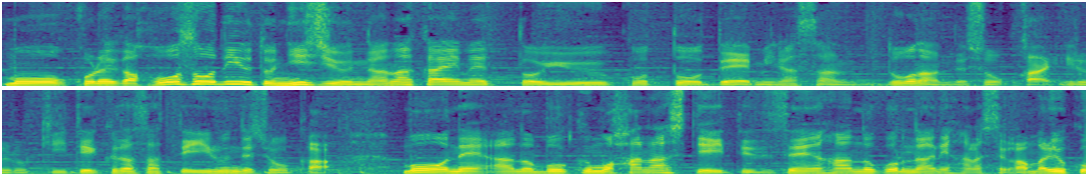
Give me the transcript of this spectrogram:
もうこれが放送で言うと27回目ということで皆さんどうなんでしょうか？いろいろ聞いてくださっているんでしょうか？もうねあの僕も話していて前半の頃何話したかあんまりよく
